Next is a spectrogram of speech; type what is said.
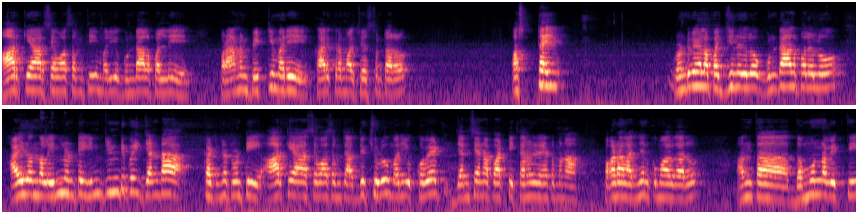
ఆర్కేఆర్ సేవా సమితి మరియు గుండాలపల్లి ప్రాణం పెట్టి మరీ కార్యక్రమాలు చేస్తుంటారు. ఫస్ట్ టైం రెండు వేల పద్దెనిమిదిలో గుండాలపల్లిలో ఐదు వందల ఇండ్లుంటే ఇంటింటిపై జెండా కట్టినటువంటి ఆర్కేఆర్ సేవా సమితి అధ్యక్షుడు మరియు కువైట్ జనసేన పార్టీ కన్వీనర్ మన పగడాల అంజన్ కుమార్ గారు. అంత దమ్మున్న వ్యక్తి.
